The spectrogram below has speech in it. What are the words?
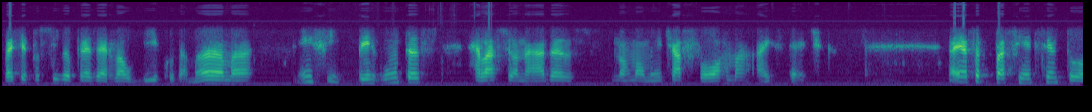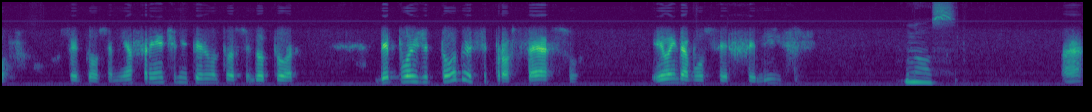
vai ser possível preservar o bico da mama? Enfim, perguntas relacionadas normalmente a forma, a estética. Aí essa paciente sentou, sentou-se à minha frente e me perguntou assim, doutor, depois de todo esse processo, eu ainda vou ser feliz? Nossa. Né?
